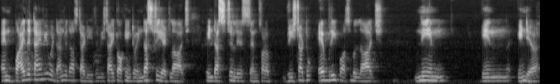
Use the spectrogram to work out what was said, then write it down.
And by the time we were done with our studies and we started talking to industry at large, industrialists and sort of reached out to every possible large name in India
